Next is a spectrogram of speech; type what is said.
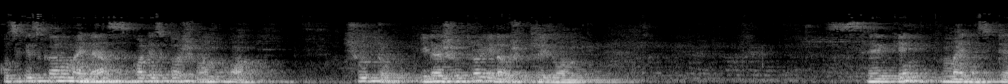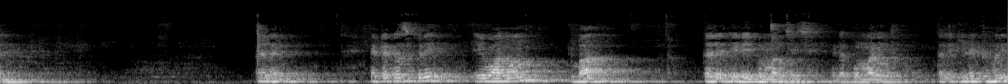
cosec square minus cot square সমান ওয়ান সূত্র, এটার সূত্র এটাও সূত্র ওয়ান সেকে মাইনাস টেন তাহলে একটা কাজ করি এই ওয়ান ওয়ান বা তাহলে এটাই প্রমাণ চেয়েছে এটা প্রমাণিত। তাহলে কি লিখতে পারি?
